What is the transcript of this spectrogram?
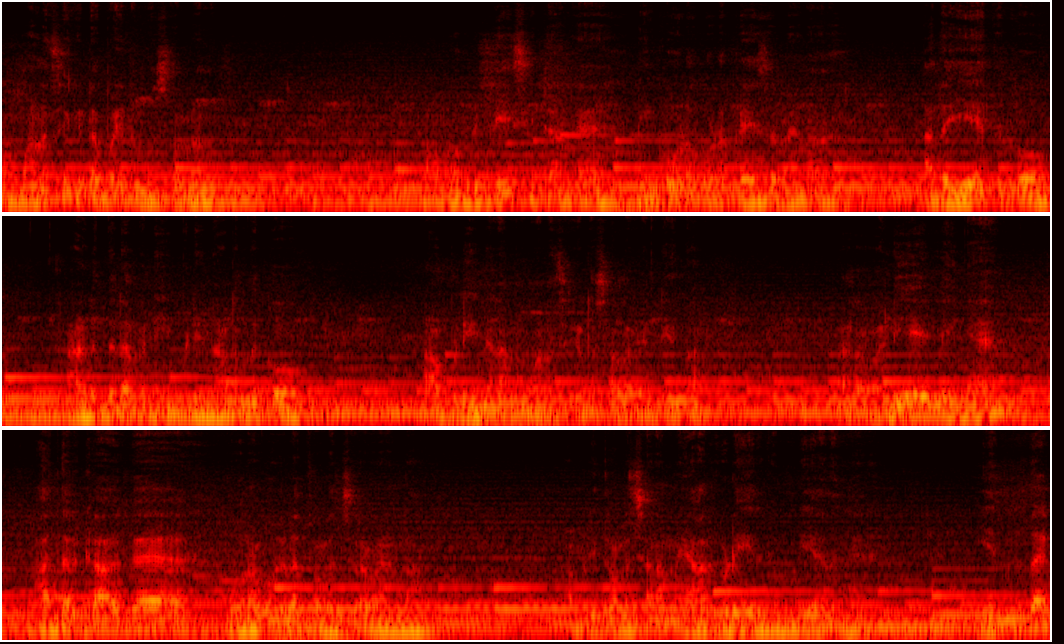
அவன் மனசுக்கிட்ட போய் நம்ம சொல்லணும். அவங்க அப்படி பேசிட்டாங்க. நீ கூட கூட பேச வேணாம். அதை ஏற்றுக்கோ அடுத்த தடவை நீ இப்படி நடந்துக்கோ. அப்படின்னு நம்ம மனசுக்கிட்ட சொல்ல வேண்டியதுதான். வேறு வழியே இல்லைங்க. அதற்காக உறவுகளை தொலைச்சிட வேண்டாம். அப்படி தொலைச்சா நம்ம யார் கூடயும் இருக்க முடியாதுங்க. எந்த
